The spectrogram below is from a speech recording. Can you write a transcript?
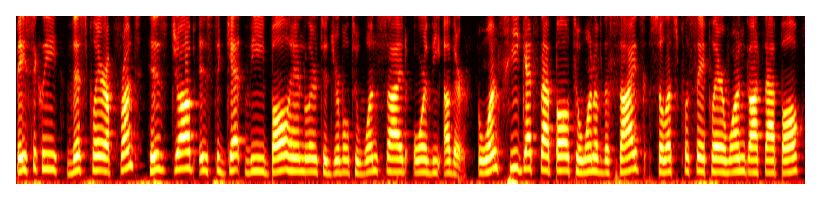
Basically, this player up front, his job is to get the ball handler to dribble to one side or the other. Once he gets that ball to one of the sides, so let's say player 1 got that ball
